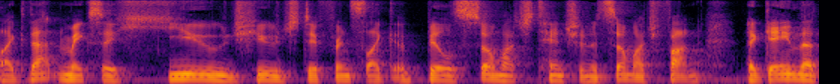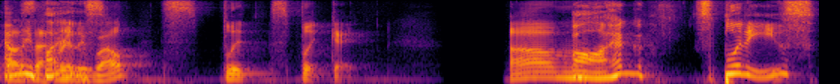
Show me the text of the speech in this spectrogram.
Like that makes a huge, huge difference. Like it builds so much tension. It's so much fun. A game that How does that really well. Split, Splitgate. Um, Oh, heck, Splitties,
